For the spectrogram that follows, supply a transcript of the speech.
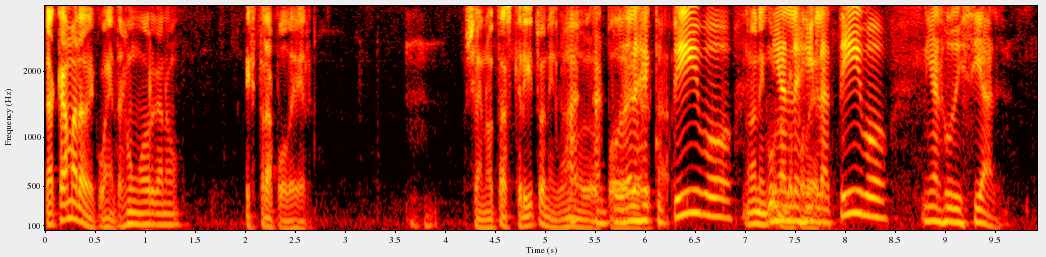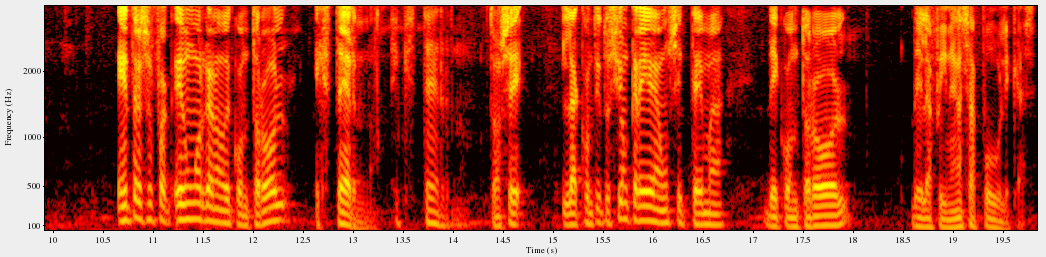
La Cámara de Cuentas es un órgano extrapoder. O sea, no está escrito en ninguno de Al, los al poderes Poder. Ejecutivo, No, ni de al poderes. Legislativo, ni al Judicial Entre sus es un órgano de control externo. externo. Entonces, la Constitución crea un sistema de control de las finanzas públicas.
